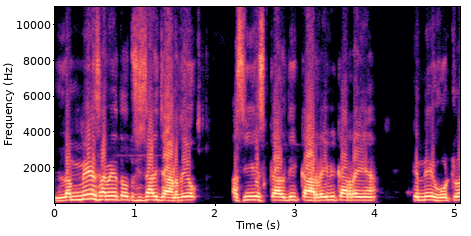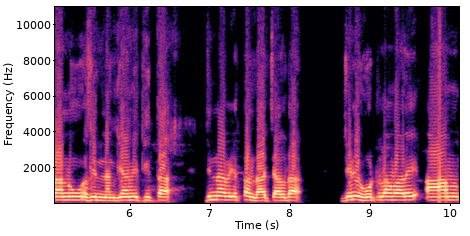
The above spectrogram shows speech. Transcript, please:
ਲੰਮੇ ਸਮੇਂ ਤੋਂ ਤੁਸੀਂ ਸਾਰੇ ਜਾਣਦੇ ਹੋ ਅਸੀਂ ਇਸ ਗੱਲ ਦੀ ਕਾਰਵਾਈ ਵੀ ਕਰ ਰਹੇ ਹਾਂ। ਕਿੰਨੇ ਹੋਟਲਾਂ ਨੂੰ ਅਸੀਂ ਨੰਗਿਆਂ ਵੀ ਕੀਤਾ ਜਿਨ੍ਹਾਂ ਵਿੱਚ ਧੰਦਾ ਚੱਲਦਾ। ਜਿਹੜੇ ਹੋਟਲਾਂ ਵਾਲੇ ਆਮ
